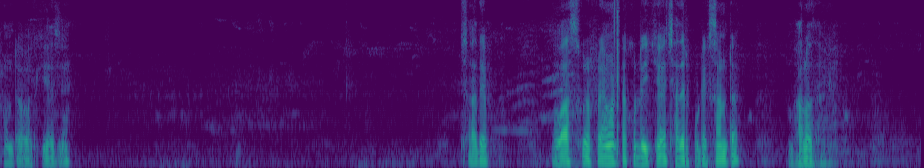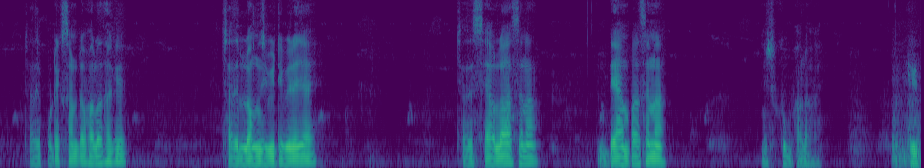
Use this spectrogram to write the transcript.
ফোনটা বাকি আছে। ছাদে ওয়াশ করে প্রাইমারটা করলে কী হয়, ছাদের প্রোটেকশানটা ভালো থাকে। ছাদের প্রোটেকশানটা ভালো থাকে, ছাদের লংজিভিটি বেড়ে যায়, ছাদের শ্যাওলা আসে না ড্যাম্প আসে না খুব ভালো হয়। হিট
